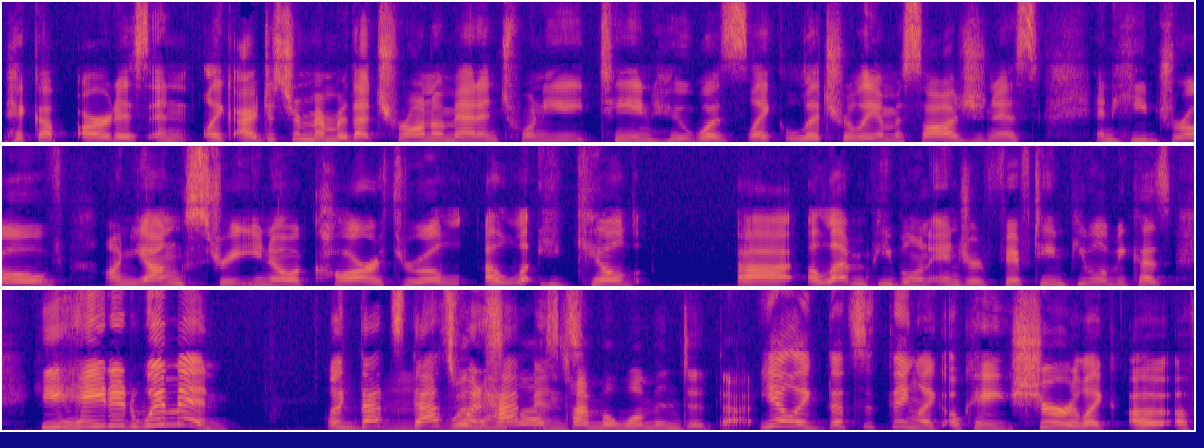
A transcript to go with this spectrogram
pickup artists. And like I just remember that Toronto man in 2018 who was like literally a misogynist, and he drove on Yonge Street, you know, a car through a, a he killed uh, 11 people and injured 15 people because he hated women. Like that's that's When's what the happens. last time a woman did that? Yeah, like that's the thing. Like, okay, sure, like a, a,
